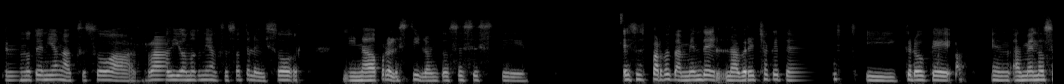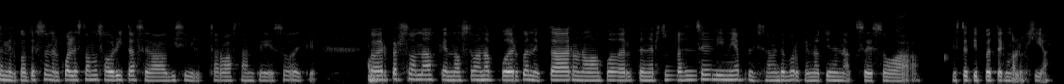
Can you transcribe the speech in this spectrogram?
pero no tenían acceso a radio, no tenían acceso a televisor, ni nada por el estilo. Entonces, este, eso es parte también de la brecha que tenemos y creo que al menos en el contexto en el cual estamos ahorita se va a visibilizar bastante eso de que va a haber personas que no se van a poder conectar o no van a poder tener sus clases en línea precisamente porque no tienen acceso a este tipo de tecnología.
